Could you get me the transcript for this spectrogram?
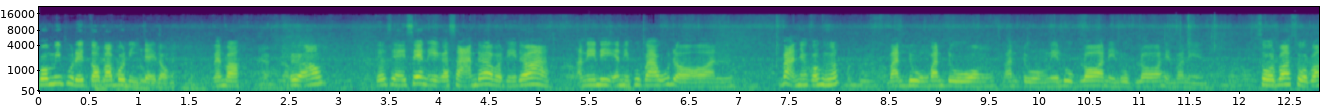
บ่มีผู้ใดตอบว่าบ่ดีใจดอกแม่นบ่เงี้ยครับเออเอาเดี๋ยวสิให้เส้นเอกสารเด้อบัดนี้เด้ออันนี้นี่อันนี้ผู้บ่าวอุดรบ้านยังก็เฮือมันดูครับบ้านดุงบ้านดวงบ้านดวงนี่รูปล่อนี่รูปล่อเห็นบ่นี่โสดบ่โสดบ่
